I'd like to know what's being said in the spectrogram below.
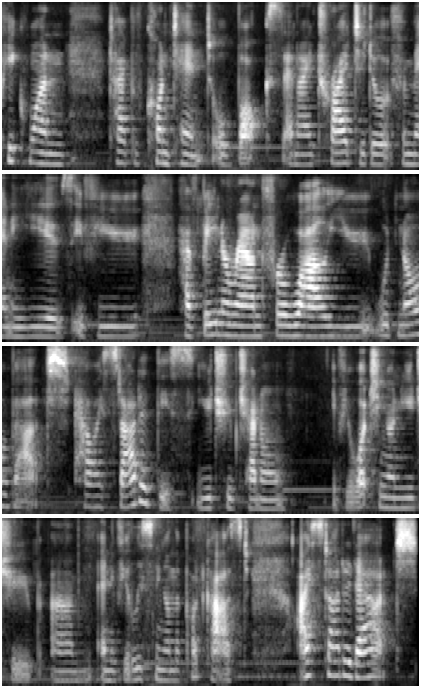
pick one type of content or box. And I tried to do it for many years. If you have been around for a while, you would know about how I started this YouTube channel if you're watching on YouTube um, and if you're listening on the podcast, I started out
